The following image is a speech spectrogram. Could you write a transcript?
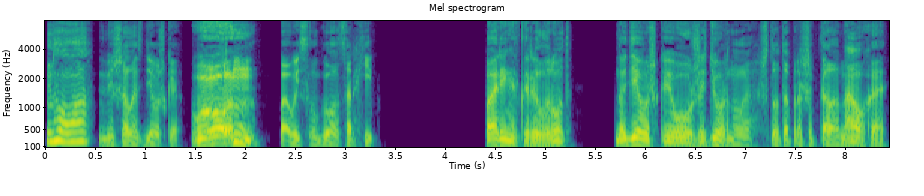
«Но!» — вмешалась девушка. «Вон!» — повысил голос Архип. Парень открыл рот, но девушка его уже дернула, что-то прошептала на ухо,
